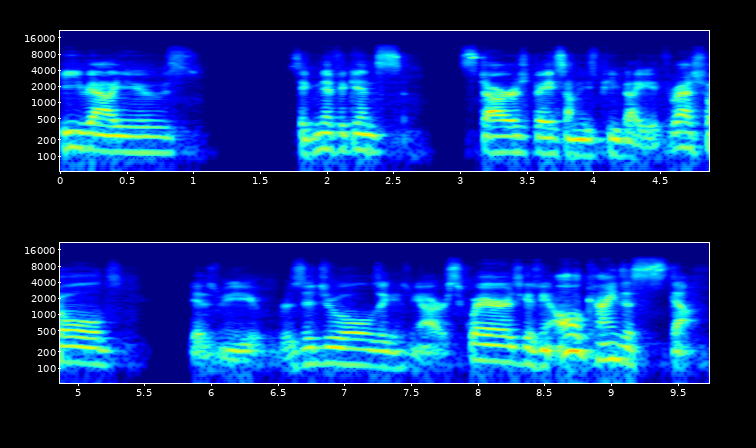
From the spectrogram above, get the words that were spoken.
p-values, significance, stars based on these p-value thresholds, gives me residuals, it gives me R squares, it gives me all kinds of stuff.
